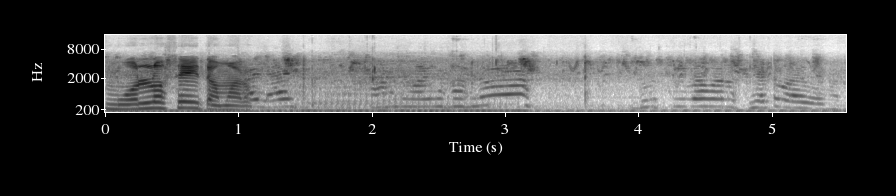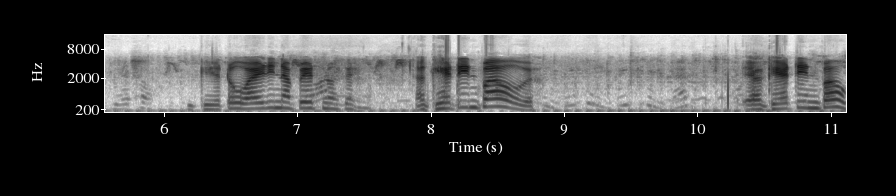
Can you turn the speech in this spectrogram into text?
મોરલો છે તમારો. ઘેટો વાડીના પેટનો છે. ઘેટીને પાવ હવે. એ ઘેટીને પાવ.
